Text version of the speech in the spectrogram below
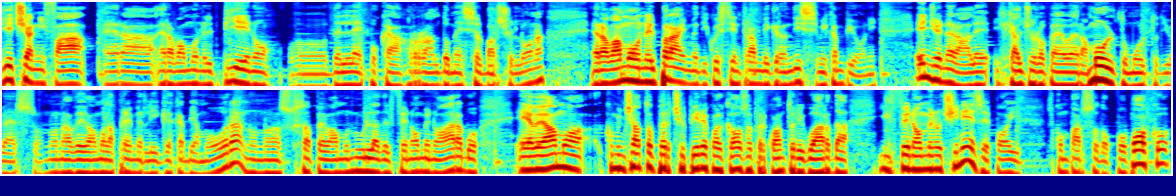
dieci anni fa era, eravamo nel pieno uh, dell'epoca Ronaldo Messi al Barcellona, eravamo nel prime di questi entrambi grandissimi campioni. E in generale il calcio europeo era molto molto diverso, non avevamo la Premier League che abbiamo ora, non sapevamo nulla del fenomeno arabo e avevamo cominciato a percepire qualcosa per quanto riguarda il fenomeno cinese, poi scomparso dopo poco,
